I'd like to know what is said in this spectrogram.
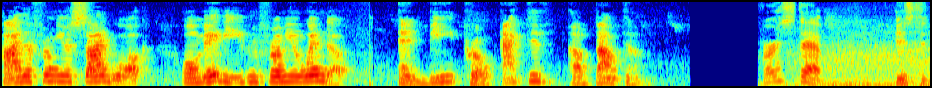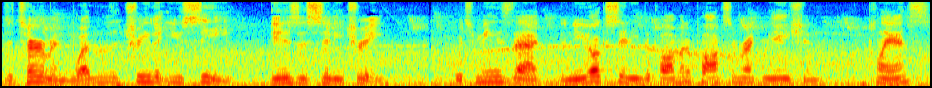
either from your sidewalk or maybe even from your window and be proactive about them. First step is to determine whether the tree that you see is a city tree, which means that the New York City Department of Parks and Recreation plants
